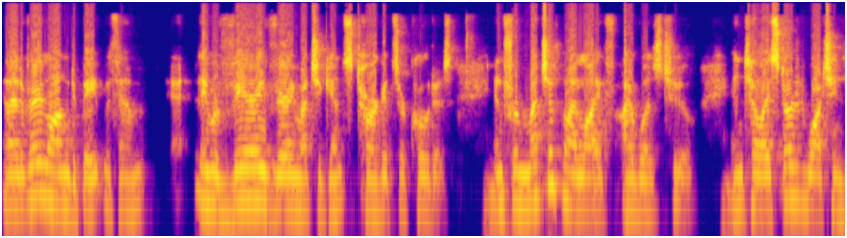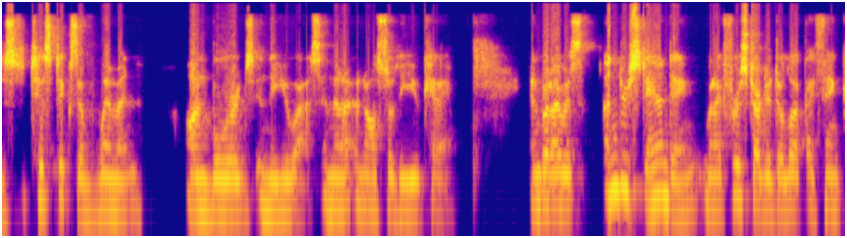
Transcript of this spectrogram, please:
And I had a very long debate with them. They were very, very much against targets or quotas. Mm. And for much of my life, I was too, mm. until I started watching the statistics of women on boards in the US and then and also the UK. And what I was understanding when I first started to look, I think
